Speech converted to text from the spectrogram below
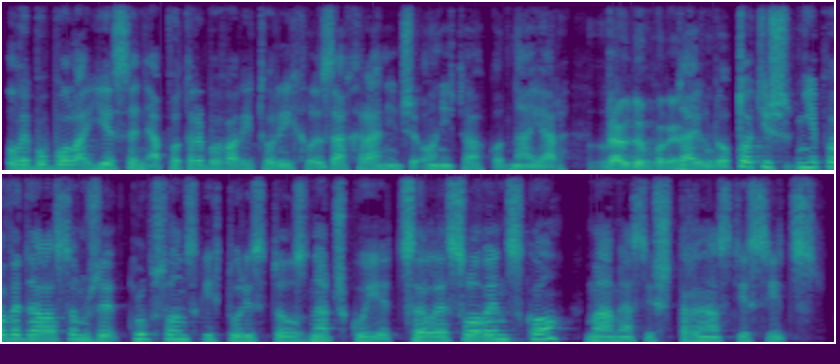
lebo bola jeseň a potrebovali to rýchle zachrániť, že oni to ako na jar Dajú do poriadku. dajú do. Totiž nepovedala som, že klub slovenských turistov značkuje celé Slovensko. Máme asi 14 300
